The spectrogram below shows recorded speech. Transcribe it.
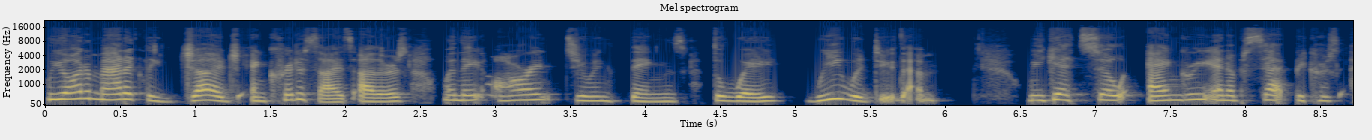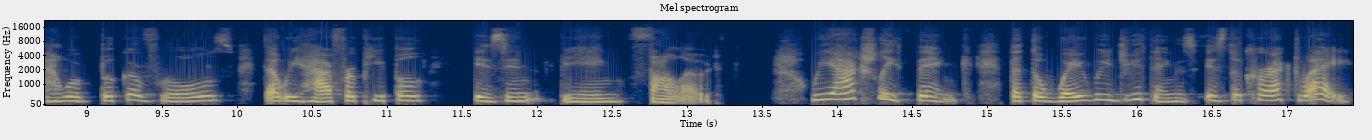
we automatically judge and criticize others when they aren't doing things the way we would do them. We get so angry and upset because our book of rules that we have for people isn't being followed. We actually think that the way we do things is the correct way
